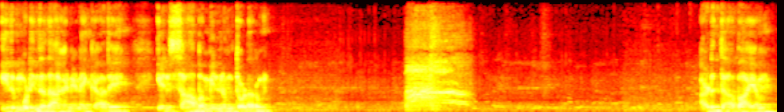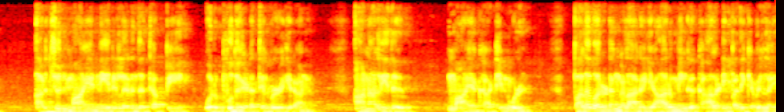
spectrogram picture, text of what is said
இது முடிந்ததாக நினைக்காதே என் சாபம் இன்னும் தொடரும். அடுத்த அபாயம் அர்ஜுன் மாய நீரிலிருந்து தப்பி ஒரு புது இடத்தில் விழுகிறான். ஆனால் இது மாய காட்டின் உள். பல வருடங்களாக யாரும் இங்கு காலடி பதிக்கவில்லை.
